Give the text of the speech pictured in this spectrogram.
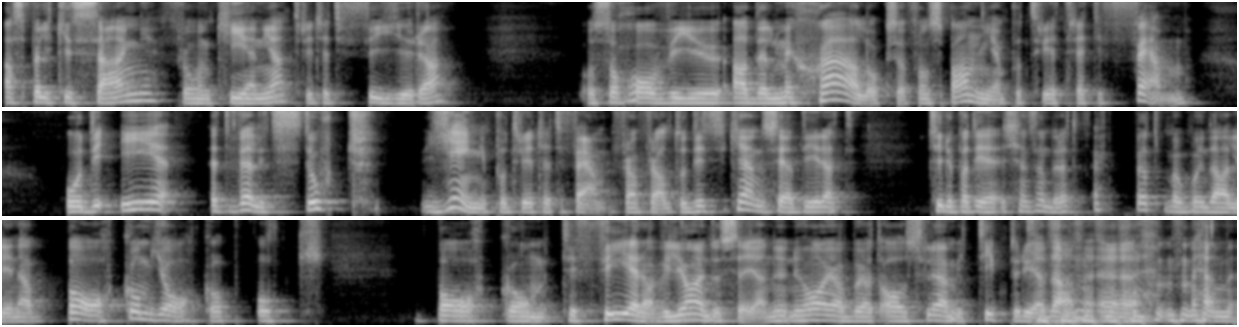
Aspel Kisang från Kenya, 3.34. Och så har vi ju Adel Mechal också från Spanien på 3.35. Och det är ett väldigt stort gäng på 3.35 framförallt. Och det kan jag ändå säga att det är rätt tydligt på att det känns ändå rätt öppet med medaljerna bakom Jakob och bakom Tefera vill jag ändå säga. Nu, nu har jag börjat avslöja mitt tipp redan. eh, men,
